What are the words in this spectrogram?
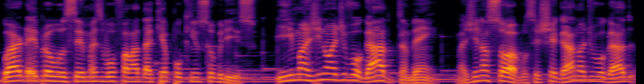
guarda aí para você, mas eu vou falar daqui a pouquinho sobre isso. E imagina um advogado também. Imagina só, você chegar no advogado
